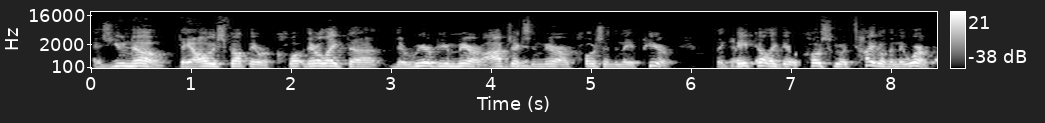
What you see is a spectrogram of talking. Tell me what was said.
as you know they always felt they were close they were like the the rear view mirror objects yeah. in the mirror are closer than they appear like yeah. they felt like they were closer to a title than they were.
